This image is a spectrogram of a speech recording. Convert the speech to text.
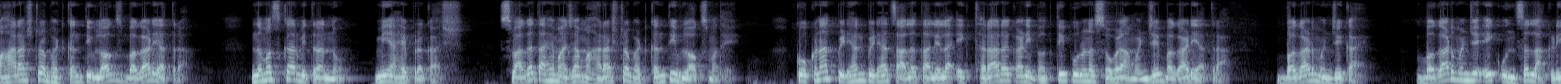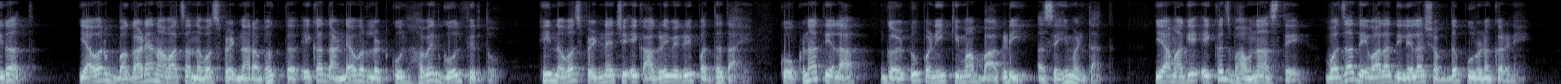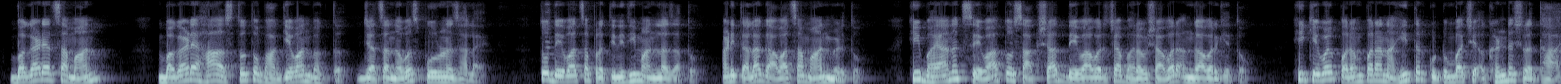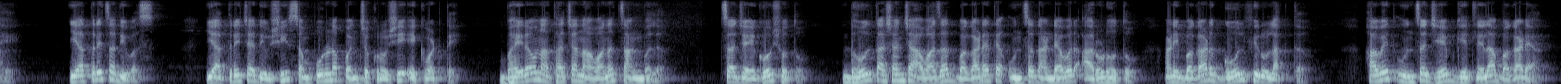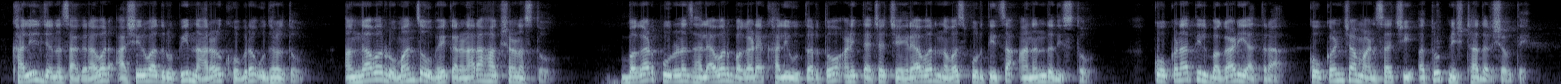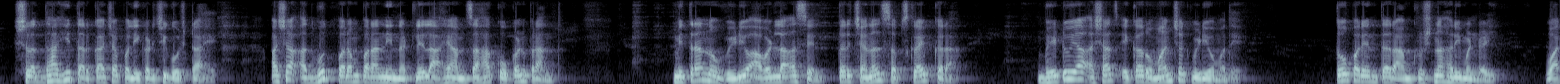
महाराष्ट्र भटकंती व्लॉग्स बगाड यात्रा. नमस्कार मित्रांनो मी आहे प्रकाश. स्वागत आहे माझ्या महाराष्ट्र भटकंती व्लॉग्समध्ये. कोकणात पिढ्यानपिढ्या चालत आलेला एक थरारक आणि भक्तिपूर्ण सोहळा म्हणजे बगाड यात्रा. बगाड म्हणजे काय? बगाड म्हणजे एक उंच लाकडी रथ. यावर बगाड्या नावाचा नवस फेडणारा भक्त एका दांड्यावर लटकून हवेत गोल फिरतो. ही नवस फेडण्याची एक आगळी वेगळी पद्धत आहे. कोकणात याला गळटूपणी किंवा बागडी असेही म्हणतात. यामागे एकच भावना असते वजा देवाला दिलेला शब्द पूर्ण करणे. बगाड्याचा मान बगाड्या हा असतो तो भाग्यवान भक्त ज्याचा नवस पूर्ण झालाय. तो देवाचा प्रतिनिधी मानला जातो आणि त्याला गावाचा मान मिळतो. ही भयानक सेवा तो साक्षात देवावरच्या भरवशावर अंगावर घेतो. ही केवळ परंपरा नाही तर कुटुंबाची अखंड श्रद्धा आहे. यात्रेचा दिवस. यात्रेच्या दिवशी संपूर्ण पंचक्रोशी एकवटते. भैरवनाथाच्या नावानं चांगभलं. चा जयघोष होतो. ढोल ताशांच्या आवाजात बगाड्या त्या उंच दांड्यावर आरूढ होतो आणि बगाड गोल फिरू लागतं. हवेत उंच झेप घेतलेला बगाड्या खालील जनसागरावर आशीर्वाद रूपी नारळ खोबरं उधळतो. अंगावर रोमांच उभे करणारा हा क्षण असतो. बगाड पूर्ण झाल्यावर बगाड्या खाली उतरतो आणि त्याच्या चेहऱ्यावर नवस्फूर्तीचा आनंद दिसतो. कोकणातील बगाड यात्रा कोकणच्या माणसाची अतूट निष्ठा दर्शवते. श्रद्धा ही तर्काच्या पलीकडची गोष्ट आहे. अशा अद्भुत परंपरांनी नटलेला आहे आमचा हा कोकण प्रांत. मित्रांनो व्हिडिओ आवडला असेल तर चॅनल सबस्क्राईब करा. भेटूया अशाच एका रोमांचक व्हिडिओमध्ये. तोपर्यंत रामकृष्ण हरी मंडळी वा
